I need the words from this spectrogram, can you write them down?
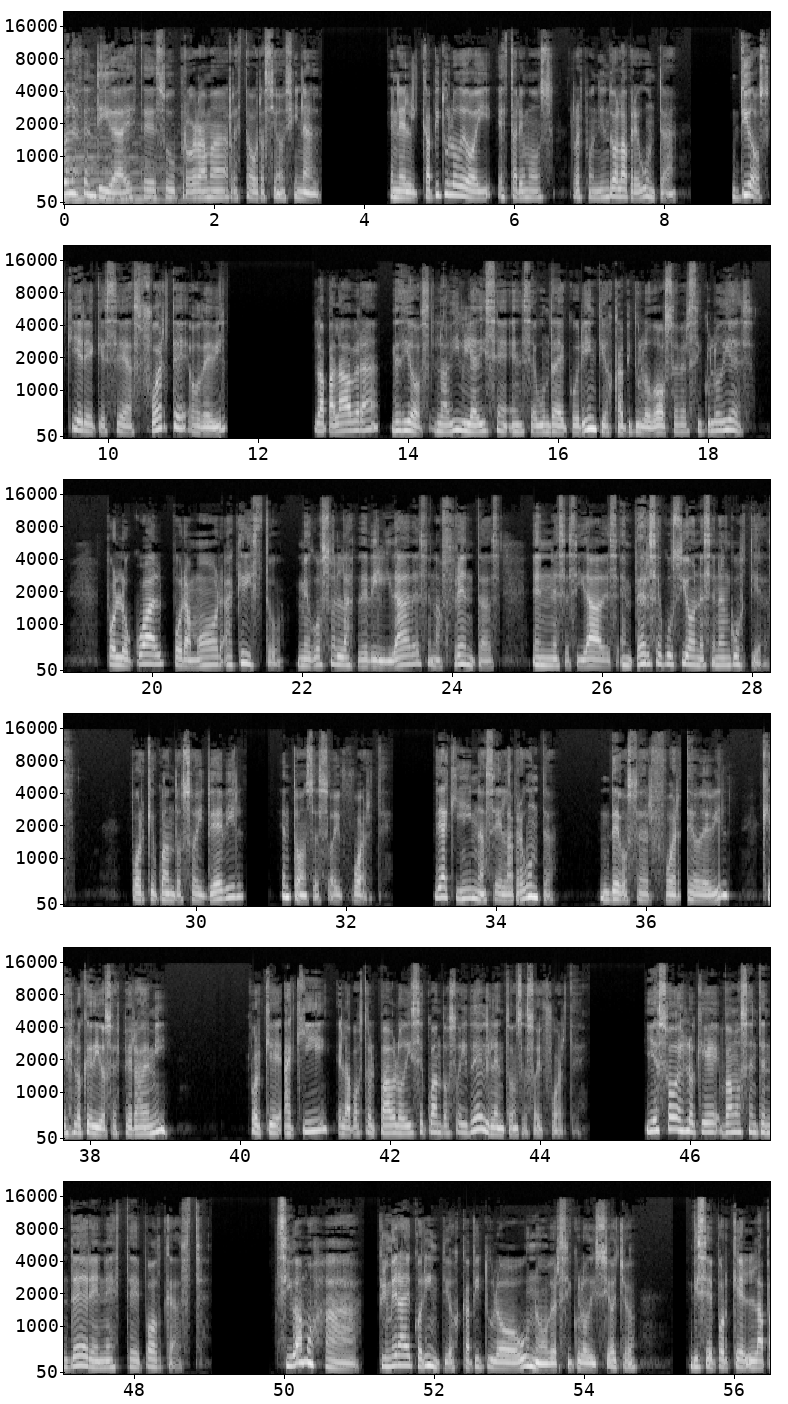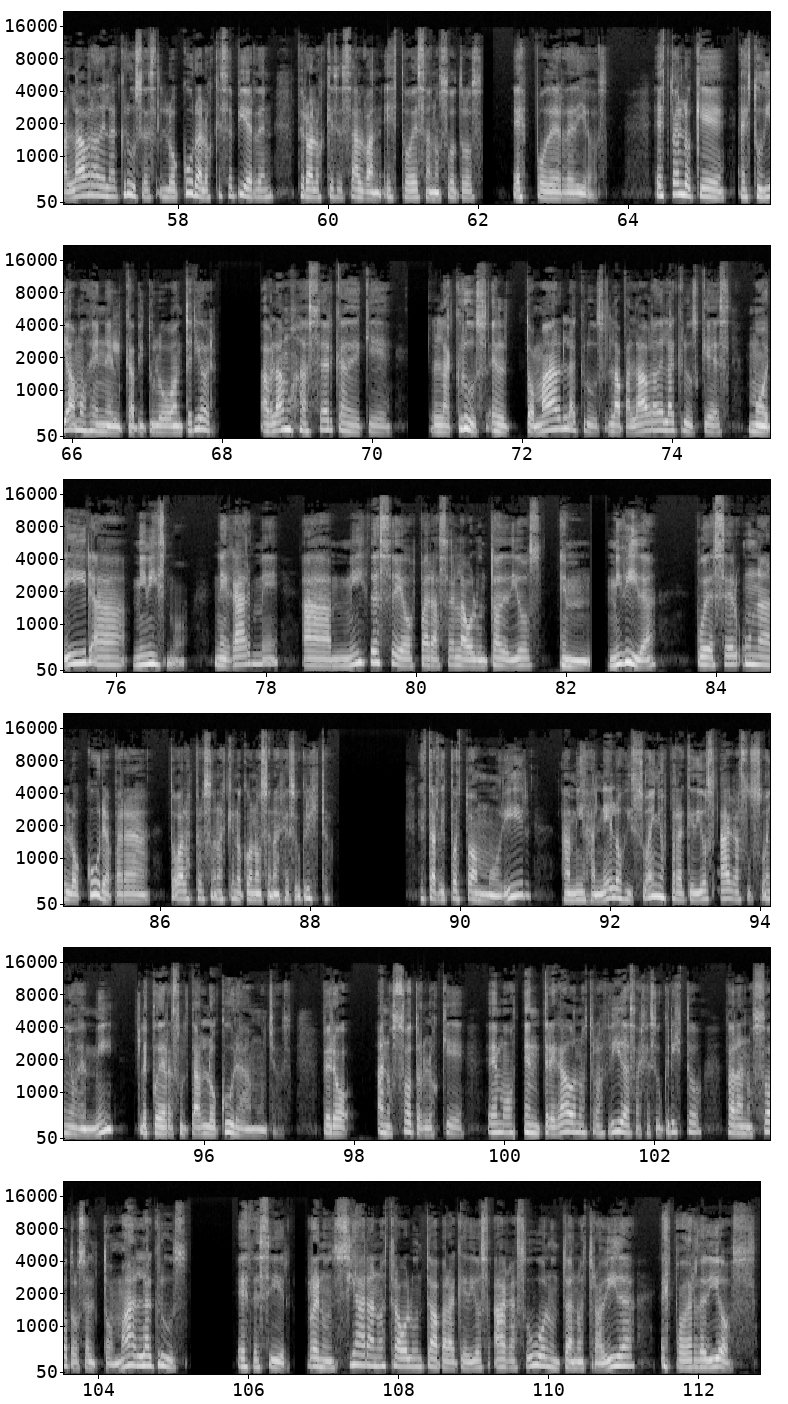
Dios les bendiga, este es su programa Restauración Final. En el capítulo de hoy estaremos respondiendo a la pregunta, ¿Dios quiere que seas fuerte o débil? La palabra de Dios, la Biblia dice en 2 de Corintios capítulo 12 versículo 10, por lo cual por amor a Cristo me gozo en las debilidades, en afrentas, en necesidades, en persecuciones, en angustias porque cuando soy débil, entonces soy fuerte. De aquí nace la pregunta, ¿debo ser fuerte o débil? ¿Qué es lo que Dios espera de mí? Porque aquí el apóstol Pablo dice, cuando soy débil, entonces soy fuerte. Y eso es lo que vamos a entender en este podcast. Si vamos a Primera de Corintios capítulo 1 versículo 18, Dice, porque la palabra de la cruz es locura a los que se pierden, pero a los que se salvan, esto es a nosotros, es poder de Dios. Esto es lo que estudiamos en el capítulo anterior. Hablamos acerca de que la cruz, el tomar la cruz, la palabra de la cruz, que es morir a mí mismo, negarme a mis deseos para hacer la voluntad de Dios en mi vida, puede ser una locura para todas las personas que no conocen a Jesucristo. Estar dispuesto a morir a mis anhelos y sueños para que Dios haga sus sueños en mí les puede resultar locura a muchos. Pero a nosotros, los que hemos entregado nuestras vidas a Jesucristo, para nosotros el tomar la cruz, es decir, renunciar a nuestra voluntad para que Dios haga su voluntad en nuestra vida, es poder de Dios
